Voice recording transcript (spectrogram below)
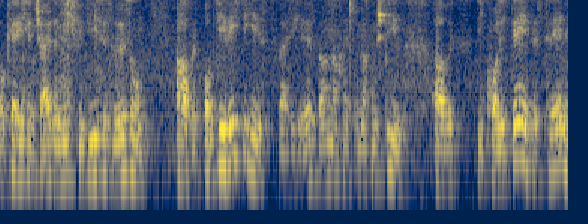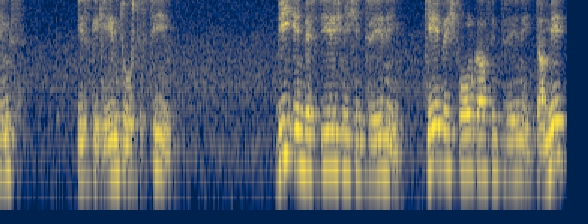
okay, ich entscheide mich für diese Lösung. Aber ob die richtig ist, weiß ich erst dann nach, nach dem Spiel. Aber die Qualität des Trainings ist gegeben durch das Team. Wie investiere ich mich im Training? Gebe ich Vollgas im Training, damit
